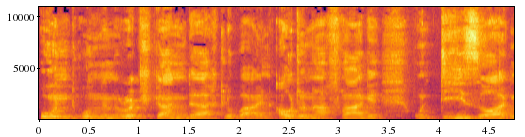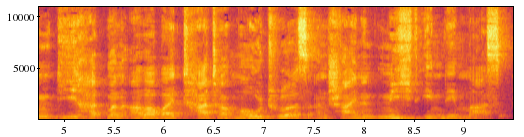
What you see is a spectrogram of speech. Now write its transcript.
und um einen Rückgang der globalen Autonachfrage. Und die Sorgen, die hat man aber bei Tata Motors anscheinend nicht in dem Maße.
